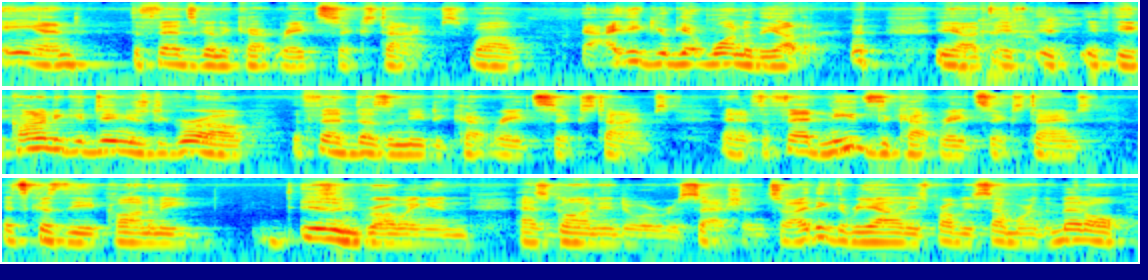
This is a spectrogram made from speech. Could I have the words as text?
and the Fed's going to cut rates six times. Well, I think you'll get one or the other. you know, if, if, if, the economy continues to grow, the Fed doesn't need to cut rates six times. And if the Fed needs to cut rates six times, it's because the economy isn't growing and has gone into a recession. So I think the reality is probably somewhere in the middle,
